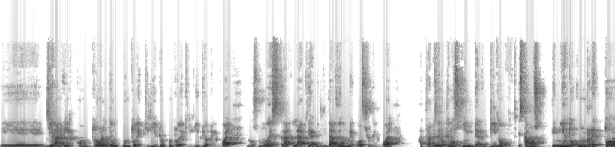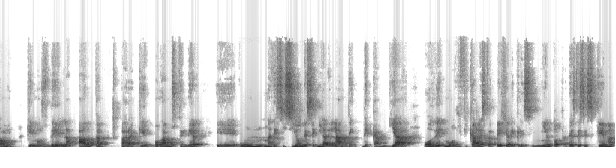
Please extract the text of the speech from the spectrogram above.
eh, llevan el control de un punto de equilibrio, un punto de equilibrio en el cual nos muestra la viabilidad de un negocio, en el cual a través de lo que hemos invertido estamos teniendo un retorno que nos dé la pauta para que podamos tener eh, una decisión de seguir adelante, de cambiar o de modificar la estrategia de crecimiento a través de ese esquema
